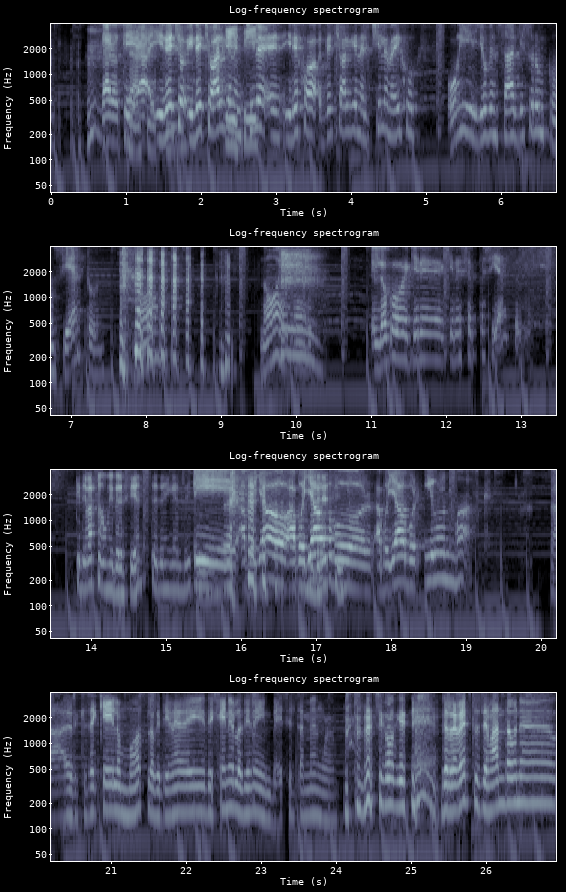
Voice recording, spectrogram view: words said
claro, sí, Ya, ah, sí, y de hecho, y de hecho alguien Y en. Chile, eh, y dejo, de hecho alguien en Chile me dijo, oye, yo pensaba que eso era un concierto. No, no, el, el loco quiere, quiere ser presidente. ¿Qué te pasa con mi presidente? Que. Y apoyado, apoyado por, apoyado por Elon Musk. Ah, A ver, que sé que Elon Musk lo que tiene de, de genio lo tiene de imbécil también, weón. Así como que de repente se manda una.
